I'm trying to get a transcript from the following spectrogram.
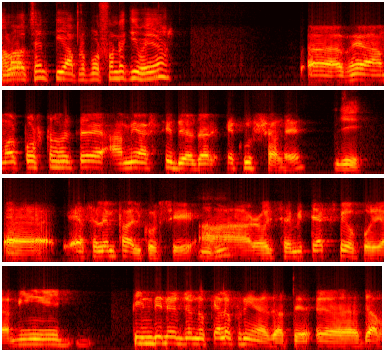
ভালো আছেন? কি আপনার প্রশ্নটা কি ভাইয়া? ভাইয়া আমার প্রশ্ন হচ্ছে আমি আসছি দুই হাজার একুশ সালে। জি। এসএলএম ফাইল করছি আর ওই আমি ট্যাক্স পেও করি। আমি তিন দিনের জন্য ক্যালিফোর্নিয়া যাতে যাব।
